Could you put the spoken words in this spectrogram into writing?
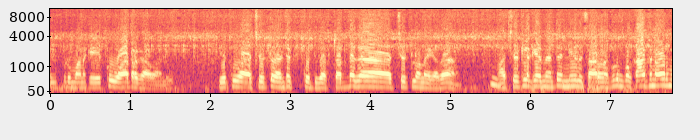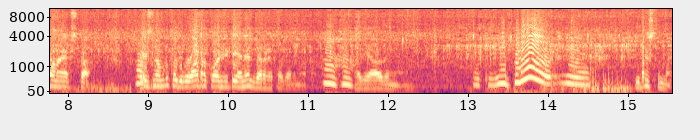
ఇప్పుడు మనకి ఎక్కువ వాటర్ కావాలి. ఎక్కువ ఆ చెట్లు అంటే కొద్దిగా పెద్దగా చెట్లు ఉన్నాయి కదా ఆ చెట్లకి ఏంటంటే నీళ్ళు చాలినప్పుడు ఇంకొక హాఫ్ అన్ అవర్ మనం ఎక్స్ట్రా వేసినప్పుడు కొద్దిగా వాటర్ క్వాంటిటీ అనేది పెరుగుతుంది అనమాట అది ఆ విధంగా. ఇప్పుడు చూపిస్తున్నాం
